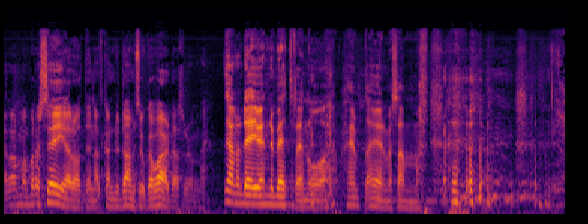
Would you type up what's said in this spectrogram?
Eller om man bara säger åt den att kan du dammsuga vardagsrummet? Ja, no, det är ju ännu bättre att hämta ön med samma.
